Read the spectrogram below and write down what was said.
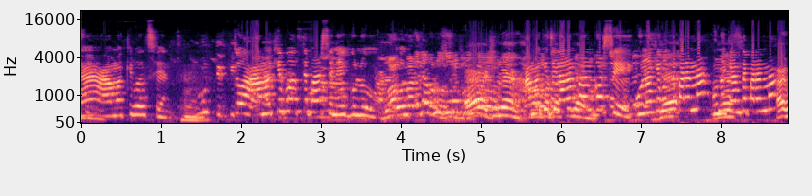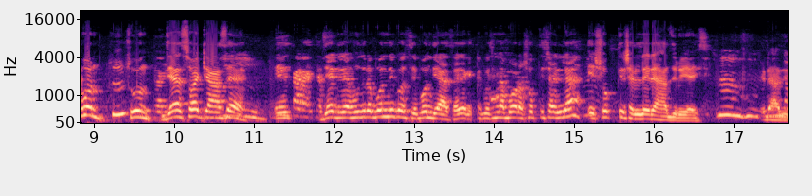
না আমাকে বলছেন তো আমাকে বলতে পারছেন এগুলো শুনেন আমার আমাকে যে কথা লালন শুনেন পালন করছে ওনাকে বলতে পারেন না? ওনাকে আনতে পারেন না? এই শুন শুন যে ছয়টা আছে যে রে হুজুরে বন্দি করছে বন্দি আছে একটা কইছি না বড় শক্তিশালী না এই শক্তিশালী হাজির আইছে। এটা হাজির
